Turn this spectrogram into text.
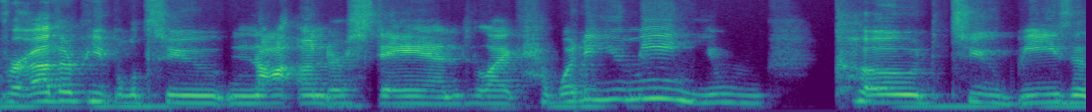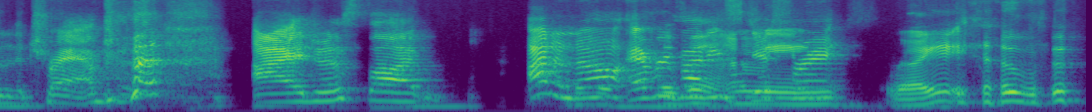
for other people to not understand, like, what do you mean you code two bees in the trap? I just thought, I don't know, everybody's mean, different. right?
